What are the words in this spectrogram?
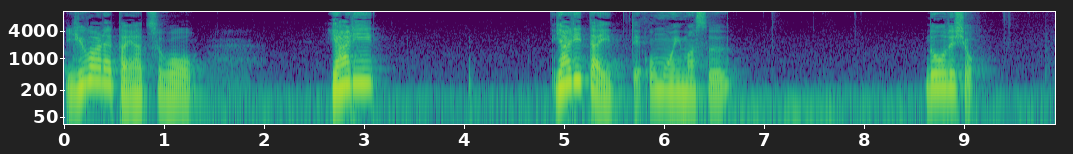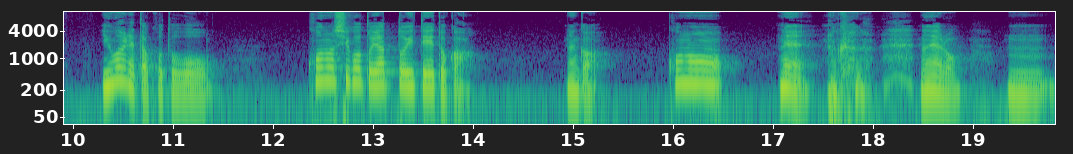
言われたやつを、やり、やりたいって思います？どうでしょう？言われたことを、この仕事やっといてとか、なんか、このねなんか なんやろ、うん。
